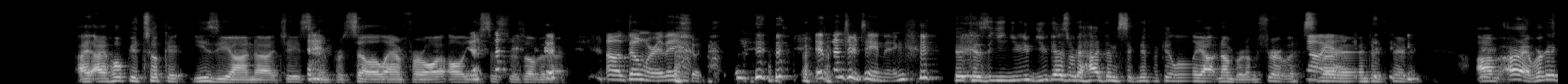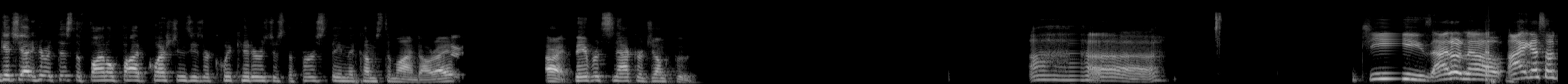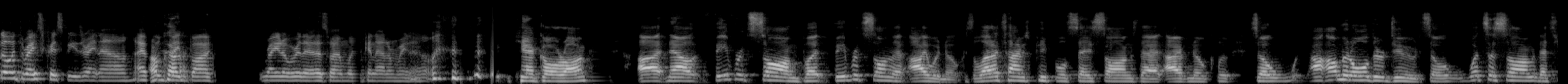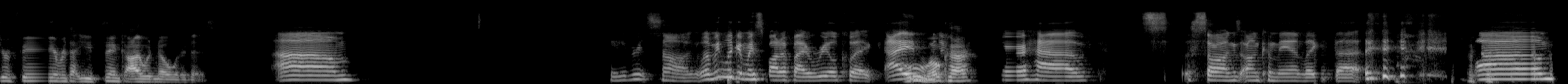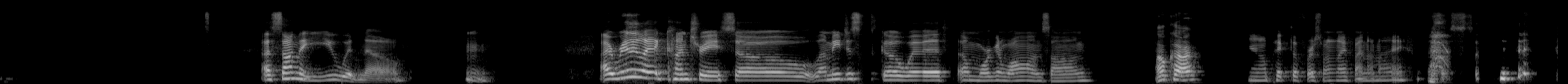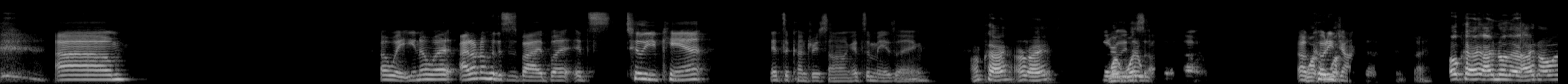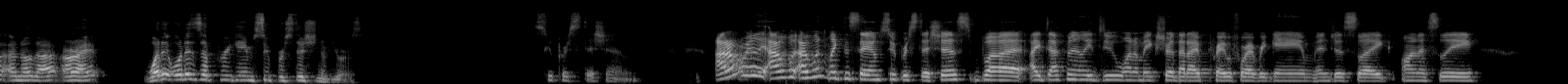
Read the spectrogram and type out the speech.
I, I hope you took it easy on uh, Jason and Priscilla Lamb for all, all your sisters over there. Oh, don't worry, they enjoy it. it's entertaining. Because you you guys would have had them significantly outnumbered. I'm sure it was oh, very yeah. entertaining. Um, all right, we're going to get you out of here with this. The final five questions. These are quick hitters, just the first thing that comes to mind. All right. All right. Favorite snack or junk food? Uh, geez, I don't know. I guess I'll go with Rice Krispies right now. I have okay. a big box right over there. That's why I'm looking at them right now. Can't go wrong. Uh, now, favorite song, but favorite song that I would know, because a lot of times people say songs that I have no clue. So I'm an older dude. So what's a song that's your favorite that you think I would know what it is? Um, favorite song. Let me look at my Spotify real quick. I Ooh, okay. have s- songs on command like that. um, a song that you would know. Hmm. I really like country, so let me just go with a Morgan Wallen song. Okay. And I'll pick the first one I find on my list. um Oh wait, you know what? I don't know who this is by, but it's Till You Can't. It's a country song. It's amazing. Okay, all right. What, what, oh, what, Cody Johnson. Okay, I know that. I know. I know that. All right. What what is a pregame superstition of yours? Superstition. I don't really I w- I wouldn't like to say i'm superstitious but i definitely do want to make sure that i pray before every game and just like honestly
